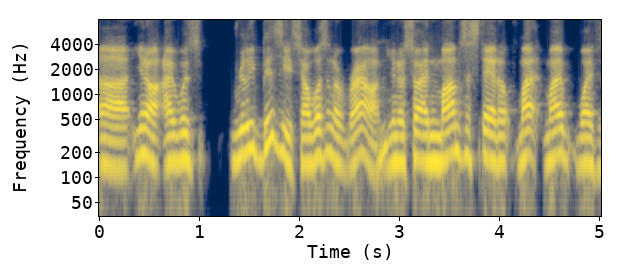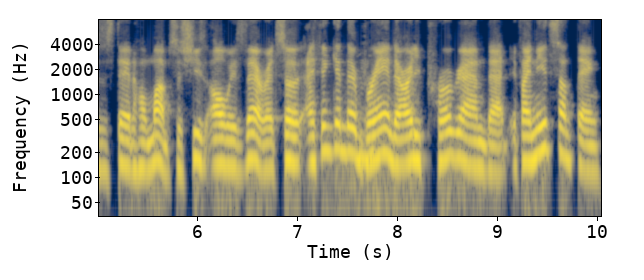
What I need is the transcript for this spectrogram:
uh, you know, I was really busy, so I wasn't around. You know, so and mom's a stay at home. My my wife is a stay at home mom, so she's always there, right? So I think in their Mhm. brain they're already programmed that if I need something,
